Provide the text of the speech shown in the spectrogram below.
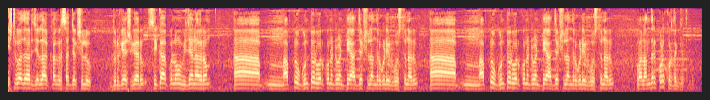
ఈస్ట్ గోదావరి జిల్లా కాంగ్రెస్ అధ్యక్షులు దుర్గేష్ గారు శ్రీకాకుళం విజయనగరం అప్ టు గుంటూరు వరకు ఉన్నటువంటి అధ్యక్షులందరూ కూడా ఇక్కడికి వస్తున్నారు. అప్ టు గుంటూరు వరకు ఉన్నటువంటి అధ్యక్షులందరూ కూడా ఇక్కడికి వస్తున్నారు. వాళ్ళందరికీ కూడా కృతజ్ఞతలు.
